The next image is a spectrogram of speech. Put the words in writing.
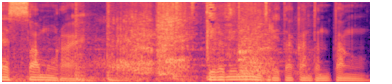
Les Samurai. Film ini menceritakan tentang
